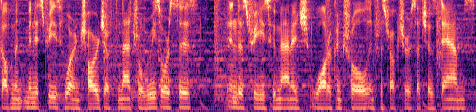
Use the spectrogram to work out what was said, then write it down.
government ministries who are in charge of natural resources, industries who manage water control infrastructure such as dams,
